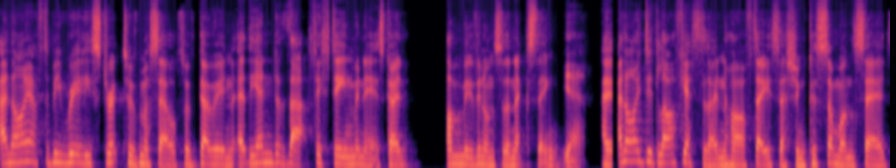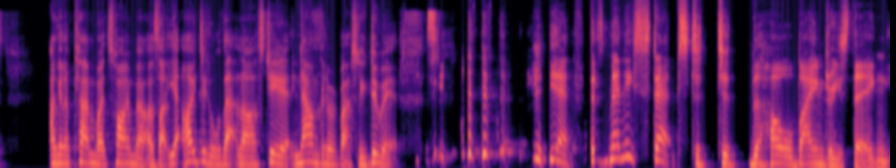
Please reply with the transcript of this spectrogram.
and I have to be really strict with myself of going at the end of that 15 minutes, going, I'm moving on to the next thing. Yeah. Uh, And I did laugh yesterday in a half day session because someone said, I'm going to plan my time out. I was like, yeah, I did all that last year. Now I'm going to actually do it. yeah, there's many steps to, to the whole boundaries thing.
